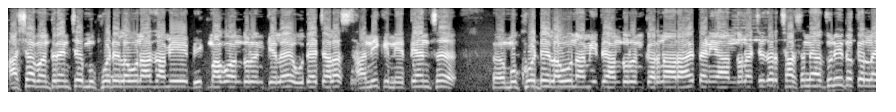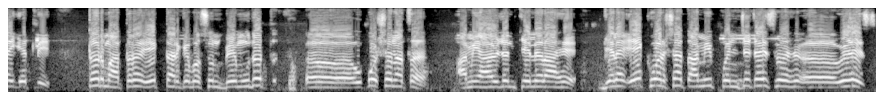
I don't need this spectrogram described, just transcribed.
अशा मंत्र्यांचे मुखवटे लावून आज आम्ही भीक मागो आंदोलन केलं आहे उद्याच्याला स्थानिक नेत्यांचं मुखवटे लावून आम्ही ते आंदोलन करणार आहेत आणि या आंदोलनाची जर शासनाने अजूनही दखल नाही घेतली तर मात्र एक तारखेपासून बेमुदत उपोषणाचं आम्ही आयोजन केलेलं आहे. गेल्या एक वर्षात आम्ही पंचेचाळीस वेळेस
